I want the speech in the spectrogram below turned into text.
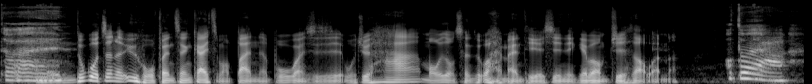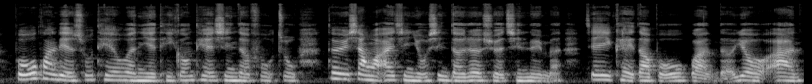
对、嗯，如果真的欲火焚身该怎么办呢？博物馆其实我觉得它某种程度还蛮贴心的，你可以帮我们介绍完吗？哦，对啊。博物馆脸书贴文也提供贴心的辅助，对于向往爱情游戏的热血情侣们，建议可以到博物馆的右岸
